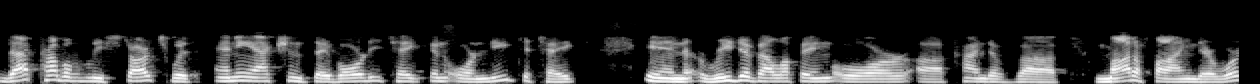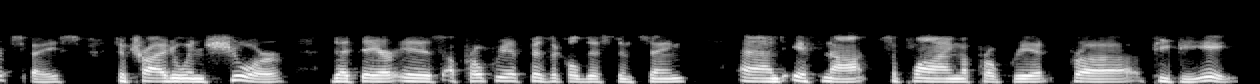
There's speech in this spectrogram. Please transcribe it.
that probably starts with any actions they've already taken or need to take in redeveloping or uh, kind of uh, modifying their workspace to try to ensure that there is appropriate physical distancing and if not, supplying appropriate uh, PPE,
